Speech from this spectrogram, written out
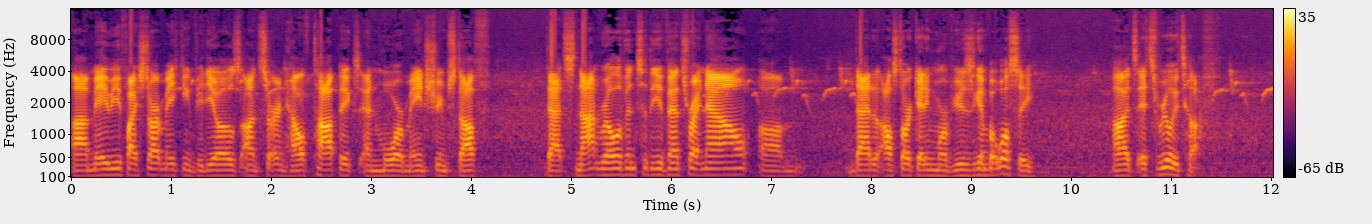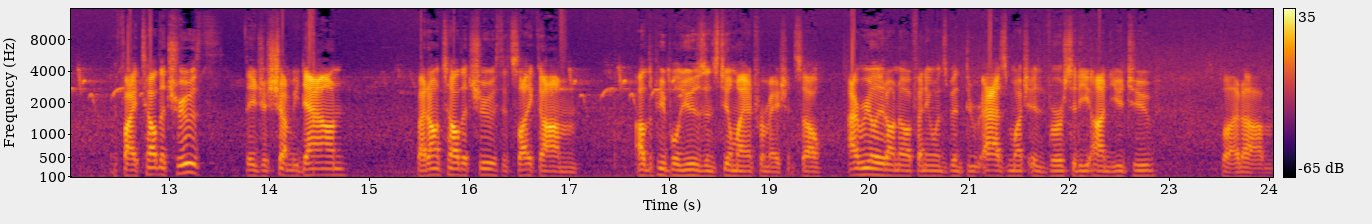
Uh, maybe if I start making videos on certain health topics and more mainstream stuff that's not relevant to the events right now, um, that I'll start getting more views again, but we'll see. Uh, it's, it's really tough. If I tell the truth, they just shut me down. If I don't tell the truth, it's like um, other people use and steal my information. So I really don't know if anyone's been through as much adversity on YouTube but um,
